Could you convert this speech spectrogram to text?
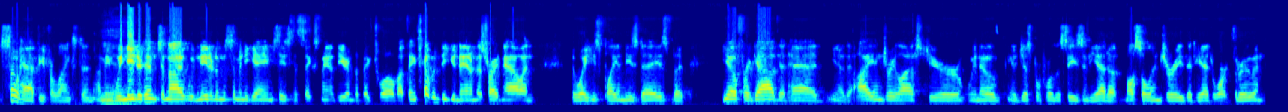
so happy for Langston. I mean, yeah. we needed him tonight. We've needed him in so many games. He's the sixth man of the year in the Big 12. I think that would be unanimous right now and the way he's playing these days. But, you know, for a guy that had, you know, the eye injury last year, we know, you know, just before the season, he had a muscle injury that he had to work through. And,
